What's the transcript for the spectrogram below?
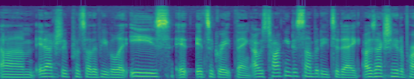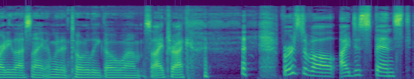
Um, it actually puts other people at ease. It, it's a great thing. I was talking to somebody today. I was actually at a party last night. I'm going to totally go um, sidetrack. First of all, I dispensed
